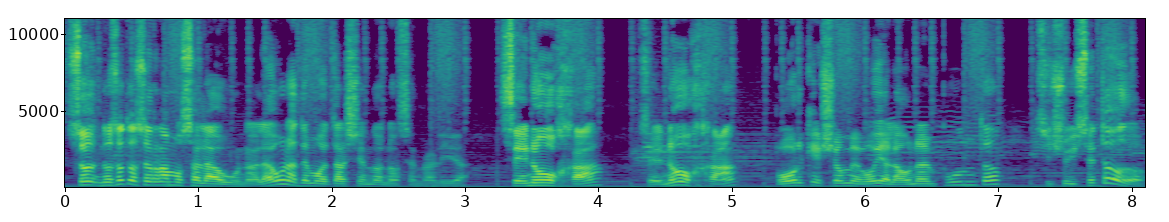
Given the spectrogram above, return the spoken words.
so- nosotros cerramos a la una. A la una tenemos que estar yéndonos en realidad. Se enoja, se enoja porque yo me voy a la una en punto si yo hice todo.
